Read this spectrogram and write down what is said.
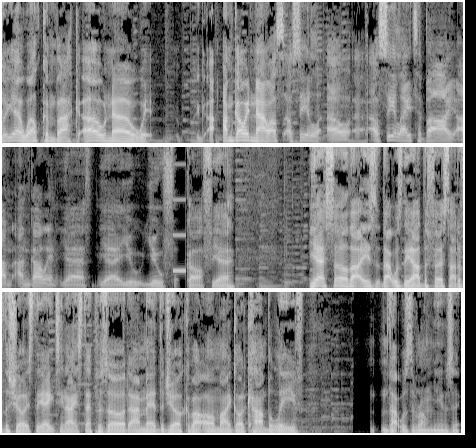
So yeah, welcome back. Oh no, it, I, I'm going now. I'll, I'll see you. I'll, I'll see you later. Bye. I'm, I'm going. Yeah, yeah, you you fuck off, yeah. Yeah, so that is that was the ad, the first ad of the show. It's the 89th episode. I made the joke about, oh my god, can't believe that was the wrong music.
